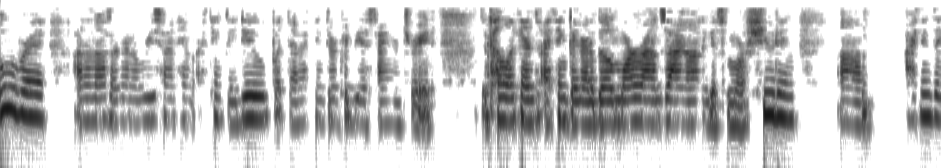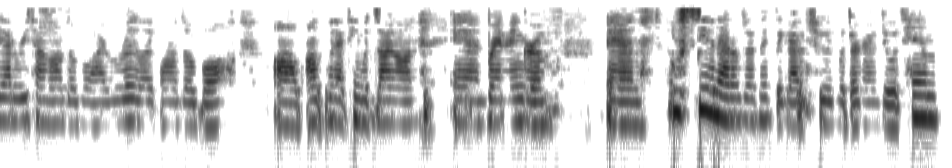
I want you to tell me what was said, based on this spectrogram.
Oubre. I don't know if they're gonna re-sign him. I think they do, but then I think there could be a sign and trade. The Pelicans, I think they gotta build more around Zion and get some more shooting. Um, I think they got to resign Lonzo Ball. I really like Lonzo Ball. Um, on that team with Zion and Brandon Ingram and Steven Adams, I think they got to choose what they're to do with him.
